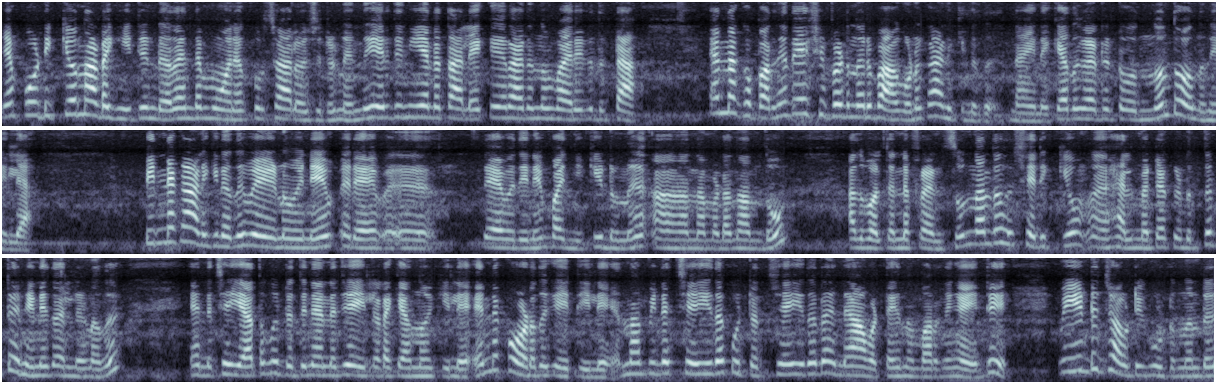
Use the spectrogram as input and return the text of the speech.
ഞാൻ പൊടിക്കൊന്നും അടങ്ങിയിട്ടുണ്ട്. അത് എന്റെ മോനെക്കുറിച്ച് ആലോചിച്ചിട്ടുണ്ട്. എന്ന് കരുതി നീ എന്റെ തലയിൽ കയറാനൊന്നും വരരുതിട്ടാ. എന്നൊക്കെ പറഞ്ഞ് ദേഷ്യപ്പെടുന്ന ഒരു ഭാഗമാണ് കാണിക്കുന്നത്. നൈനയ്ക്ക് അത് കേട്ടിട്ട് ഒന്നും തോന്നുന്നില്ല. പിന്നെ കാണിക്കുന്നത് വേണുവിനെയും രേവ രേവതിനെയും പഞ്ഞിക്ക് ഇടുന്നു നമ്മുടെ നന്ദുവും അതുപോലെ തന്നെ ഫ്രണ്ട്സും നന്ദു ശരിക്കും ഹെൽമെറ്റൊക്കെ എടുത്തിട്ട് എന്നെ തല്ലണത് എന്നെ ചെയ്യാത്ത കുറ്റത്തിന് എന്നെ ജയിലിലടയ്ക്കാൻ നോക്കിയില്ലേ? എന്നെ കോടതി കയറ്റിയില്ലേ? എന്നാൽ പിന്നെ ചെയ്ത കുറ്റം ചെയ്തത് എന്നെ ആവട്ടെ എന്നും പറഞ്ഞ് കഴിഞ്ഞിട്ട് വീണ്ടും ചവിട്ടി കൂട്ടുന്നുണ്ട്.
